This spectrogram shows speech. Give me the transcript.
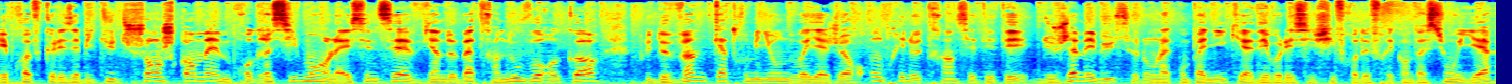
Épreuve que les habitudes changent quand même progressivement. La SNCF vient de battre un nouveau record. Plus de 24 millions de voyageurs ont pris le train cet été, du jamais vu selon la compagnie qui a dévoilé ses chiffres de fréquentation hier.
